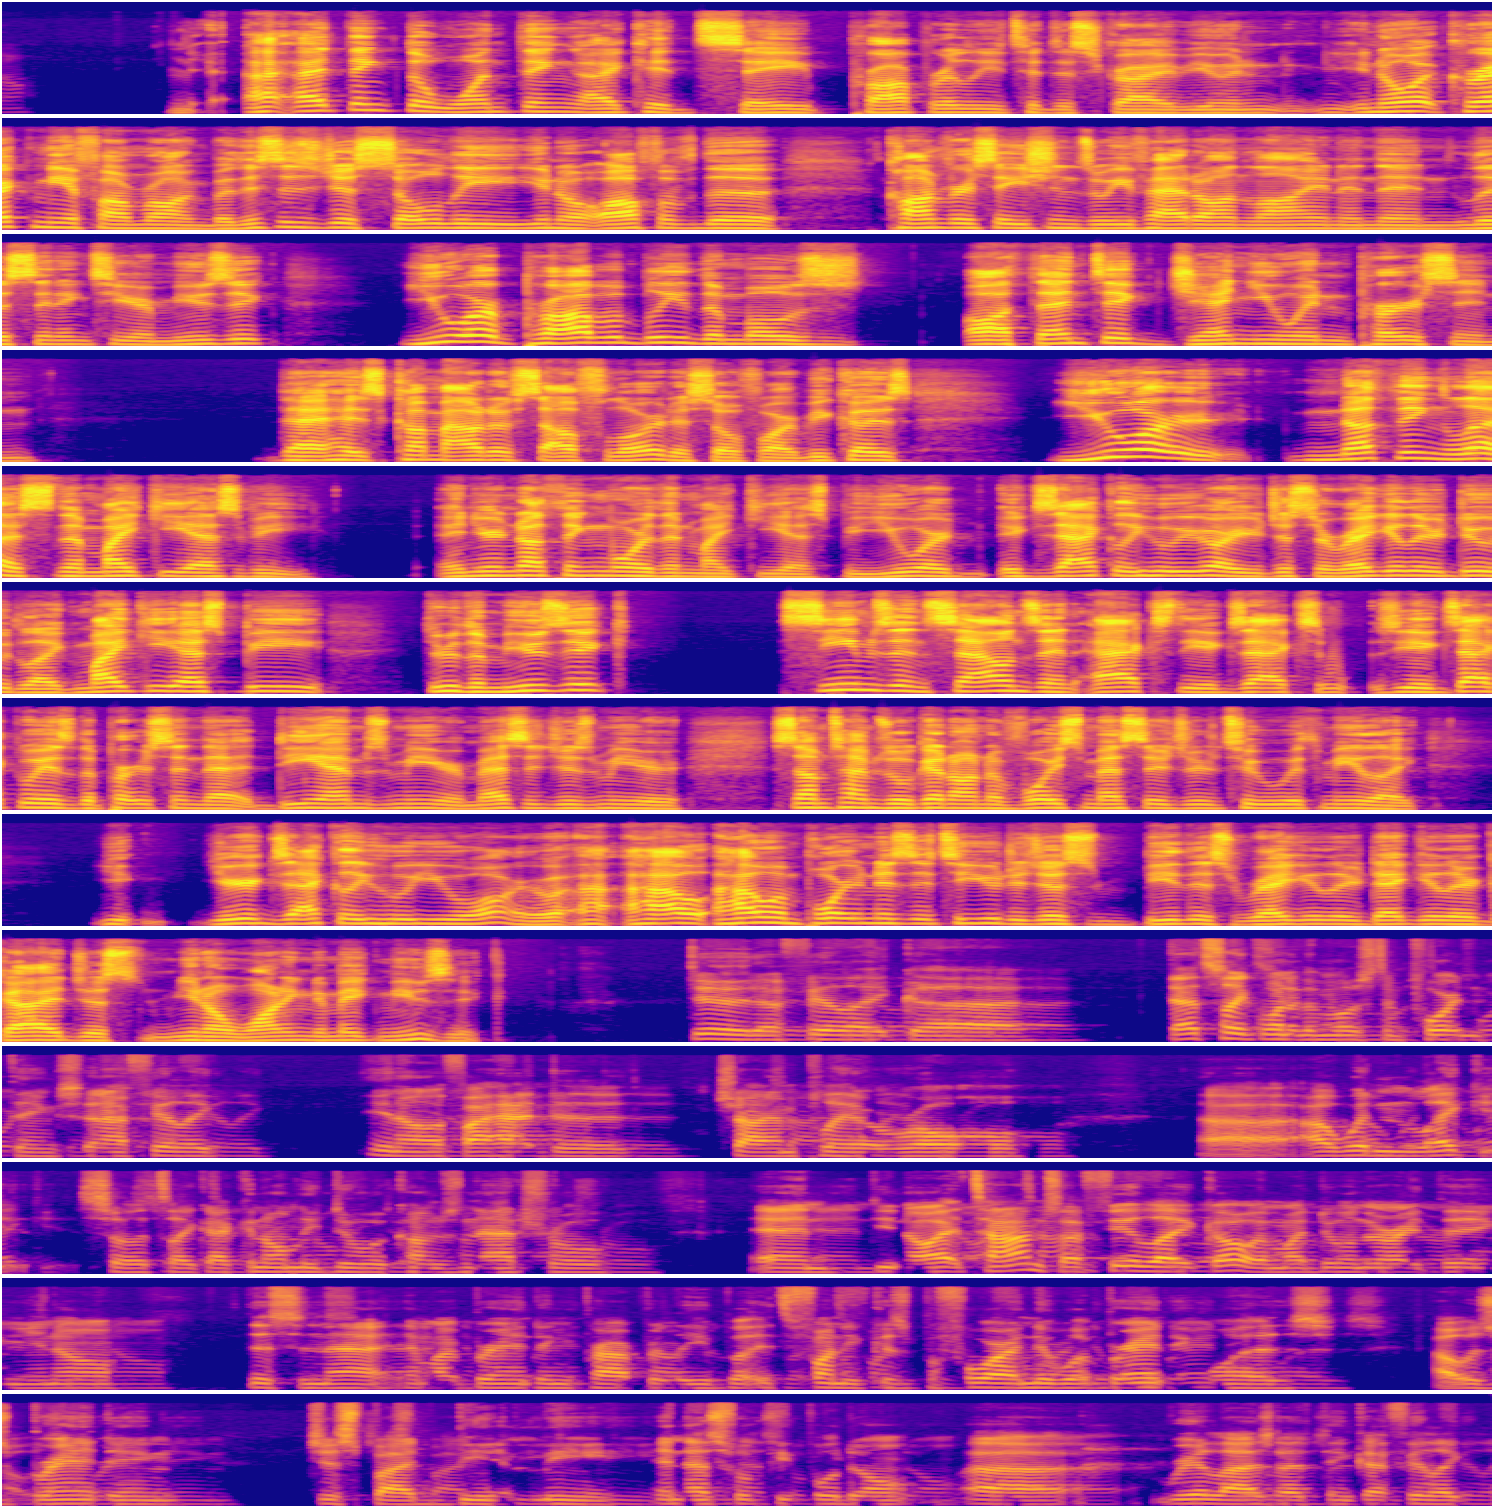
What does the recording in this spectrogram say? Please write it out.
I, I think the one thing I could say properly to describe you, and you know what, correct me if I'm wrong, but this is just solely, you know, off of the conversations we've had online and then listening to your music. You are probably the most authentic, genuine person that has come out of South Florida so far because you are nothing less than Mikey SB. And you're nothing more than Mikey SB. You are exactly who you are. You're just a regular dude. Like Mikey SB through the music seems and sounds and acts the exact the exact way as the person that DMs me or messages me or sometimes we'll get on a voice message or two with me like you, you're exactly who you are. How how important is it to you to just be this regular regular guy just, you know, wanting to make music? Dude, I feel like uh, that's like one of the most important things. And I feel like, you know, if I had to try and play a role, uh, I wouldn't like it. So it's like I can only do what comes natural. And, you know, at times I feel like, oh, am I doing the right thing? You know, this and that. Am I branding properly? But it's funny because before I knew what branding was, I was branding just by being me. And that's what people don't uh, realize. I think I feel like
